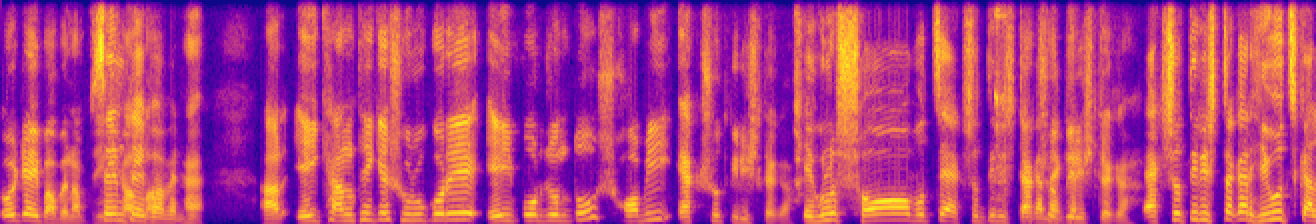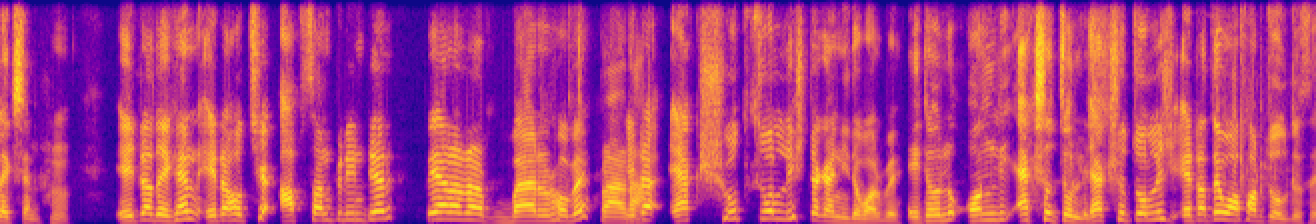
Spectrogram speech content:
ওইটাই পাবেন আপনি Same টাই পাবেন। হ্যাঁ। আর এইখান থেকে শুরু করে এই পর্যন্ত সবই একশো তিরিশ টাকা। এগুলো সব হচ্ছে একশো তিরিশ টাকা একশো তিরিশ টাকা। একশো তিরিশ টাকার হিউজ কালেকশন এটা দেখেন এটা হচ্ছে আফসান প্রিন্টের বায়ারের হবে। এটা একশো চল্লিশ টাকায় নিতে পারবে। এটা হলো অনলি একশো চল্লিশ। একশো চল্লিশ এটাতেও অফার চলতেছে।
